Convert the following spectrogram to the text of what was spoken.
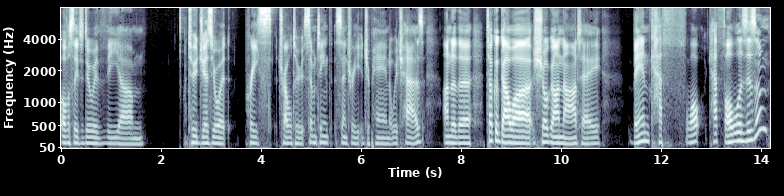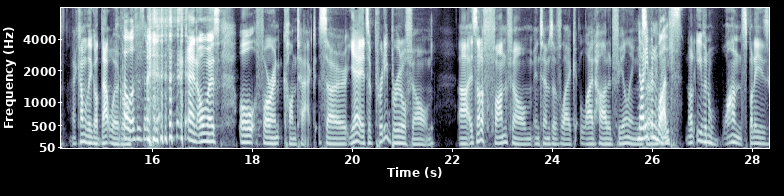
Obviously, to do with the um, two Jesuit priests travel to 17th century Japan, which has, under the Tokugawa shogunate, banned Catholic- Catholicism. I can't believe I got that word wrong Catholicism. yeah. and almost all foreign contact. So yeah, it's a pretty brutal film. Uh, it's not a fun film in terms of like lighthearted feelings. Not even anything. once. Not even once. But it is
